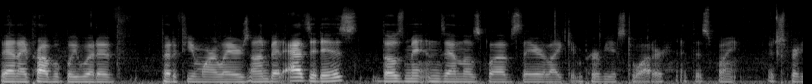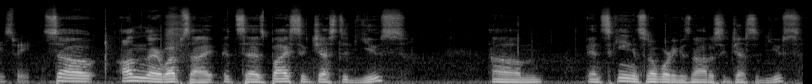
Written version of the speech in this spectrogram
then I probably would have put a few more layers on. But as it is, those mittens and those gloves, they are like impervious to water at this point, which is pretty sweet. So on their website, it says by suggested use. Um, and skiing and snowboarding is not a suggested use.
